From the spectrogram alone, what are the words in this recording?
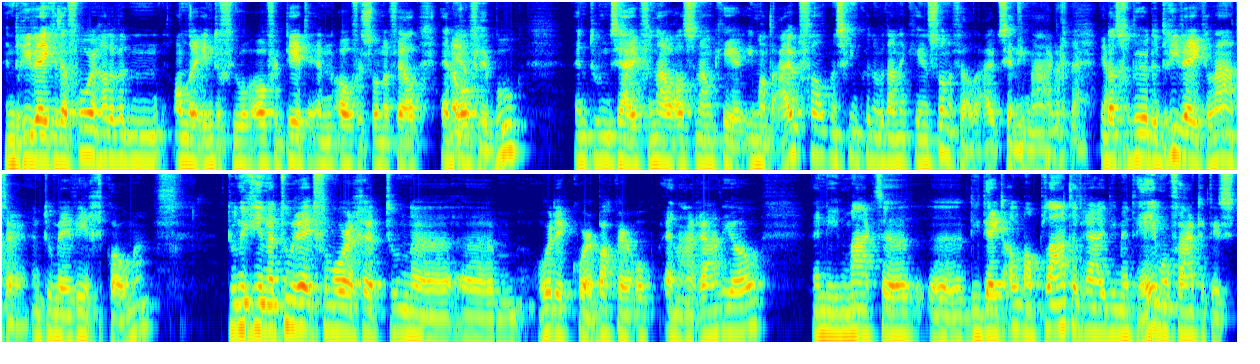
En drie weken daarvoor hadden we een ander interview over dit en over Zonneveld en Ja. over je boek. En toen zei ik van nou, als er nou een keer iemand uitvalt, misschien kunnen we dan een keer een Zonneveld-uitzending maken. En dat gebeurde drie weken later. En toen ben je weer gekomen. Toen ik hier naartoe reed vanmorgen, toen eh, ehm, hoorde ik Cor Bakker op NH Radio. En die maakte, eh, die deed allemaal platen draaien die met hemelvaart. Het is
